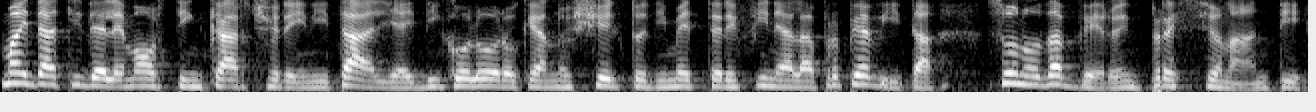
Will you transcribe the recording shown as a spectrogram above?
ma i dati delle morti in carcere in Italia e di coloro che hanno scelto di mettere fine alla propria vita sono davvero impressionanti.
